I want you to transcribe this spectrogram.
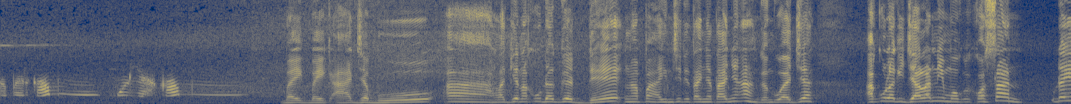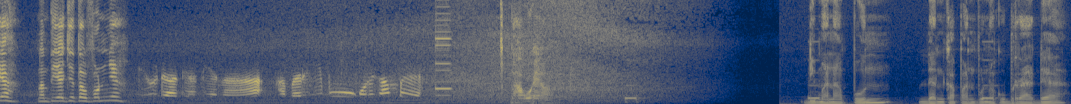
kabar kamu? Kuliah kamu? Baik-baik aja bu. Ah, lagian aku udah gede, ngapain sih ditanya-tanya? Ah, ganggu aja. Aku lagi jalan nih mau ke kosan. Udah ya, nanti aja teleponnya. Ya udah hati-hati ya, Nak. Kabarin Ibu kalau udah sampai. Bawel. Di mana pun dan kapan pun aku berada,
